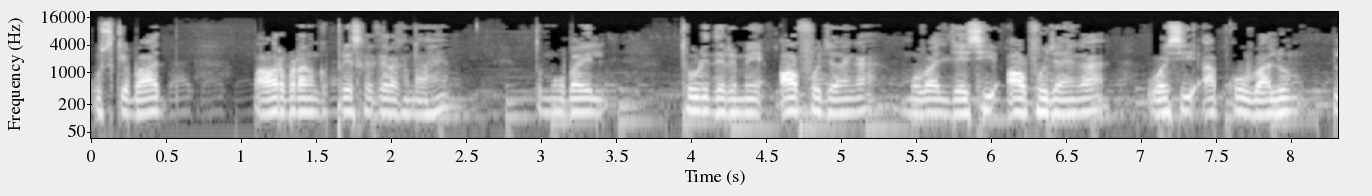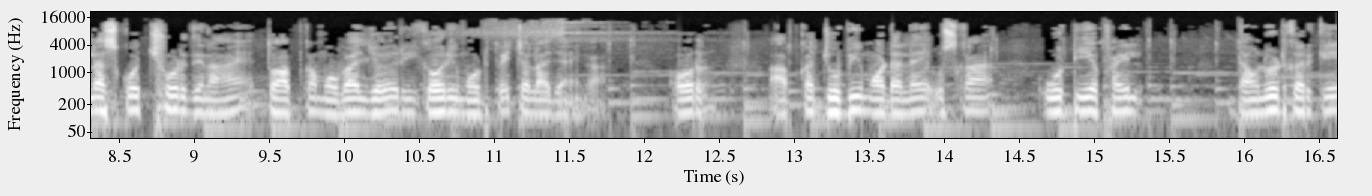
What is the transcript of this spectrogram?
उसके बाद पावर बटन को प्रेस करके रखना है तो मोबाइल थोड़ी देर में ऑफ़ हो जाएगा। मोबाइल जैसे ऑफ़ हो जाएगा, वैसे ही आपको वॉल्यूम प्लस को छोड़ देना है तो आपका मोबाइल जो है रिकवरी मोड पे चला जाएगा। और आपका जो भी मॉडल है, उसका ओटीए फ़ाइल डाउनलोड करके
